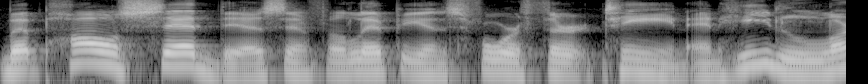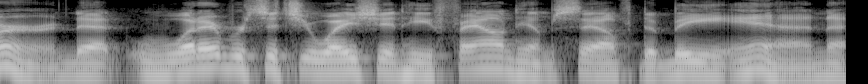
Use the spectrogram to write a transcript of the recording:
But Paul said this in Philippians 4:13 and he learned that whatever situation he found himself to be in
